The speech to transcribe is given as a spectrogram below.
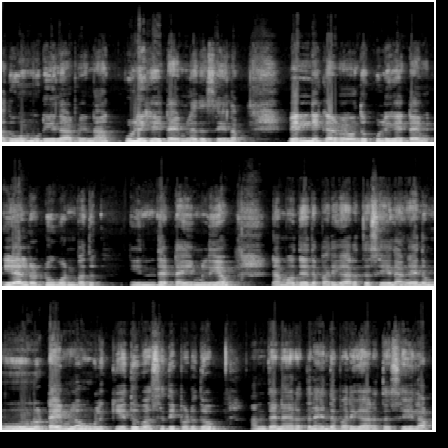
அதுவும் முடியல அப்படின்னா குளிகை டைமில் இதை செய்யலாம். வெள்ளிக்கிழமை வந்து குளிகை டைம் ஏழரை டு ஒன்பது. இந்த டைம்லேயும் நம்ம வந்து இந்த பரிகாரத்தை செய்யலாங்க. இந்த மூணு டைமில் உங்களுக்கு எது வசதிப்படுதோ அந்த நேரத்தில் இந்த பரிகாரத்தை செய்யலாம்.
